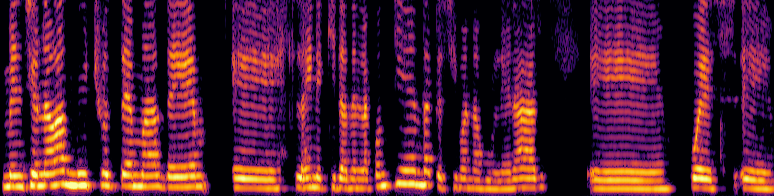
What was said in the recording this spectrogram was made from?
mencionaban mucho el tema de eh, la inequidad en la contienda, que se iban a vulnerar, eh, pues eh,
